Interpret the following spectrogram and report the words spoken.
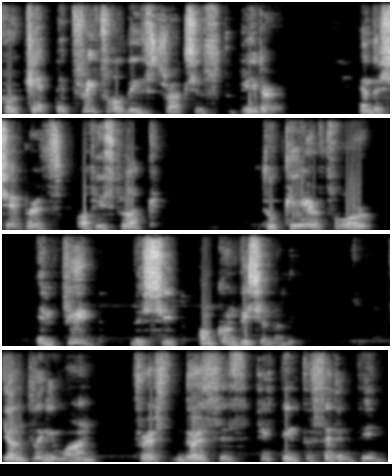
forget the threefold instructions to Peter and the shepherds of his flock to care for and feed the sheep unconditionally? John 21, first verses 15 to 17.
